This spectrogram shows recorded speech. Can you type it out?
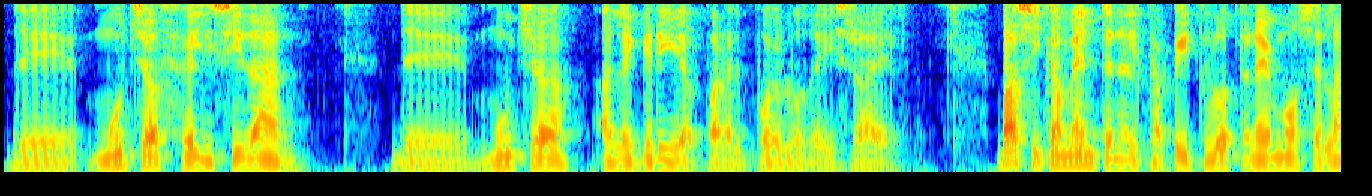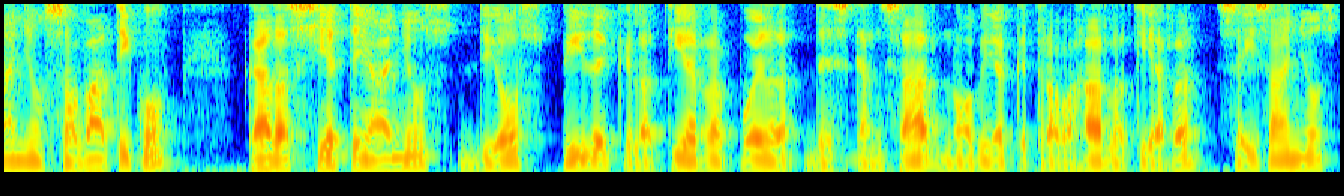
de mucha felicidad, de mucha alegría para el pueblo de Israel. Básicamente en el capítulo tenemos el año sabático. Cada siete años Dios pide que la tierra pueda descansar, no había que trabajar la tierra. Seis años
